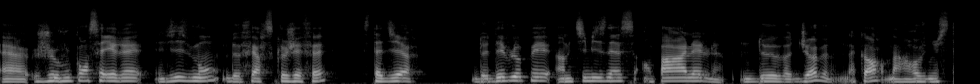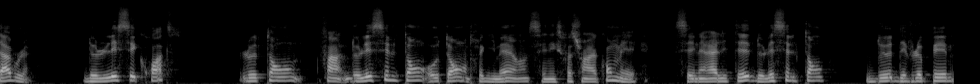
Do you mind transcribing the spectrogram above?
je vous conseillerais vivement de faire ce que j'ai fait, c'est-à-dire de développer un petit business en parallèle de votre job, d'accord, d'un revenu stable, de laisser croître le temps, enfin, de laisser le temps au temps, entre guillemets, hein, c'est une expression à la con, mais c'est une réalité, de laisser le temps de développer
